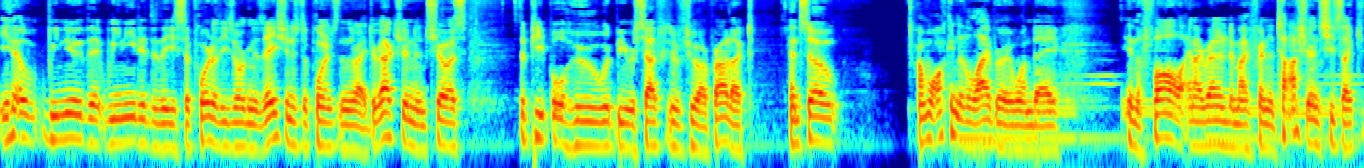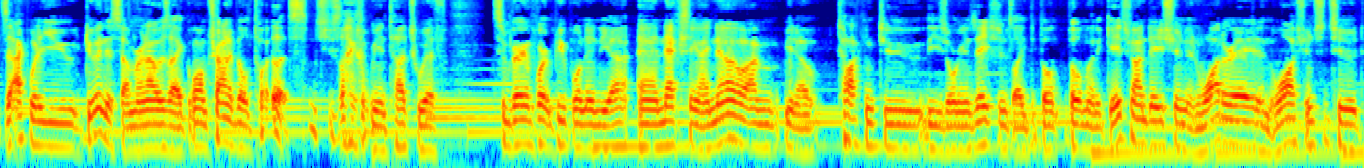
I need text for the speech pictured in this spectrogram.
You know we knew that we needed the support of these organizations to point us in the right direction and show us the people who would be receptive to our product. And so I'm walking to the library one day in the fall and I ran into my friend Natasha and she's like Zach what are you doing this summer? And I was like well I'm trying to build toilets. And she's like put me in touch with some very important people in India. And next thing I know, I'm, you know, talking to these organizations like the Bill, Bill Melinda Gates Foundation and WaterAid and the Wash Institute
